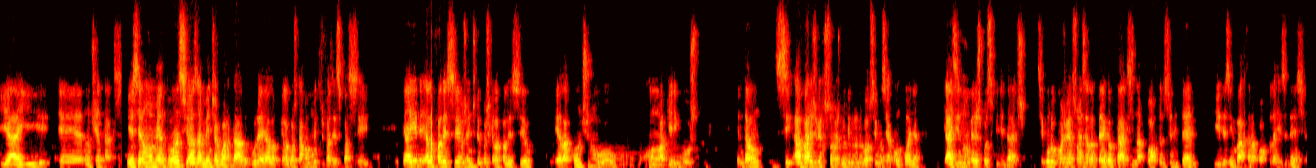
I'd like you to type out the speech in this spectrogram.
E aí é, não tinha táxi. Esse era um momento ansiosamente aguardado por ela, porque ela gostava muito de fazer esse passeio. E aí ela faleceu, gente. Depois que ela faleceu, ela continuou com aquele gosto. Então, se, há várias versões. No livro do Valci você acompanha as inúmeras possibilidades. Segundo algumas versões, ela pega o táxi na porta do cemitério e desembarca na porta da residência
